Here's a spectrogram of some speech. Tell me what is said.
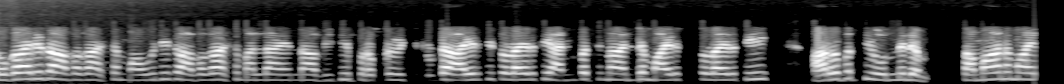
സ്വകാര്യത അവകാശം മൗലിക അവകാശമല്ല എന്ന വിധി പുറപ്പെടുവിച്ചിട്ടുണ്ട്. ആയിരത്തി തൊള്ളായിരത്തി അൻപത്തിനാലിലും ആയിരത്തി തൊള്ളായിരത്തി അറുപത്തി ഒന്നിലും സമാനമായ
